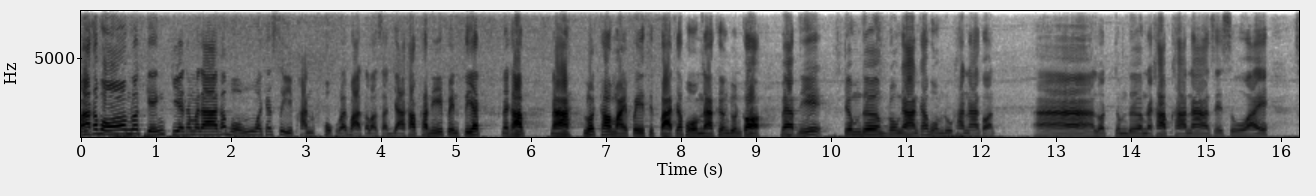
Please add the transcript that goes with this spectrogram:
มาครับผมรถเก๋งเกียร์ธรรมดาครับผมงวดแค่ 4,600 บาทตลอดสัญญาครับคันนี้เป็นเซียสนะครับนะรถเข้าใหม่ปี18ครับผมนะเครื่องยนต์ก็แบบนี้เดิมๆโรงงานครับผมดูคันหน้าก่อนอ่ารถเดิมๆนะครับคันหน้าสวยๆส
